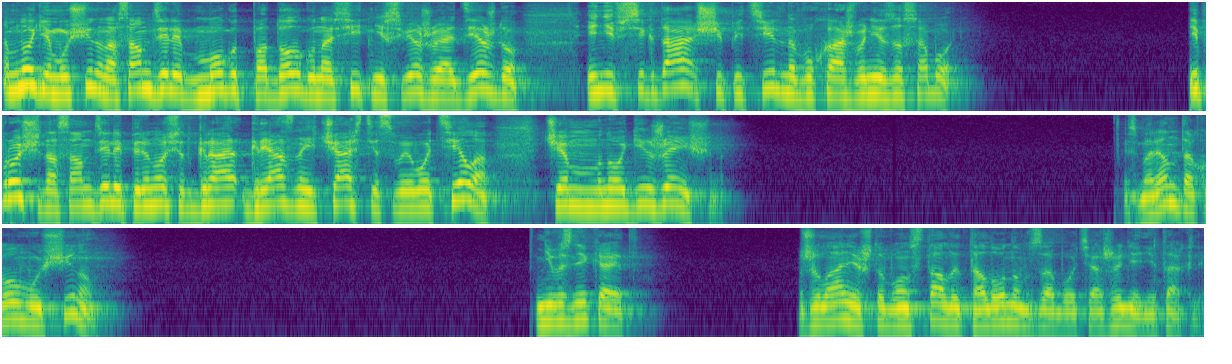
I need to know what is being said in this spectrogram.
Многие мужчины на самом деле могут подолгу носить несвежую одежду – и не всегда щепетильно в ухаживании за собой. И проще, на самом деле, переносят грязные части своего тела, чем многие женщины. Несмотря на такого мужчину, не возникает желания, чтобы он стал эталоном в заботе о жене, не так ли?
